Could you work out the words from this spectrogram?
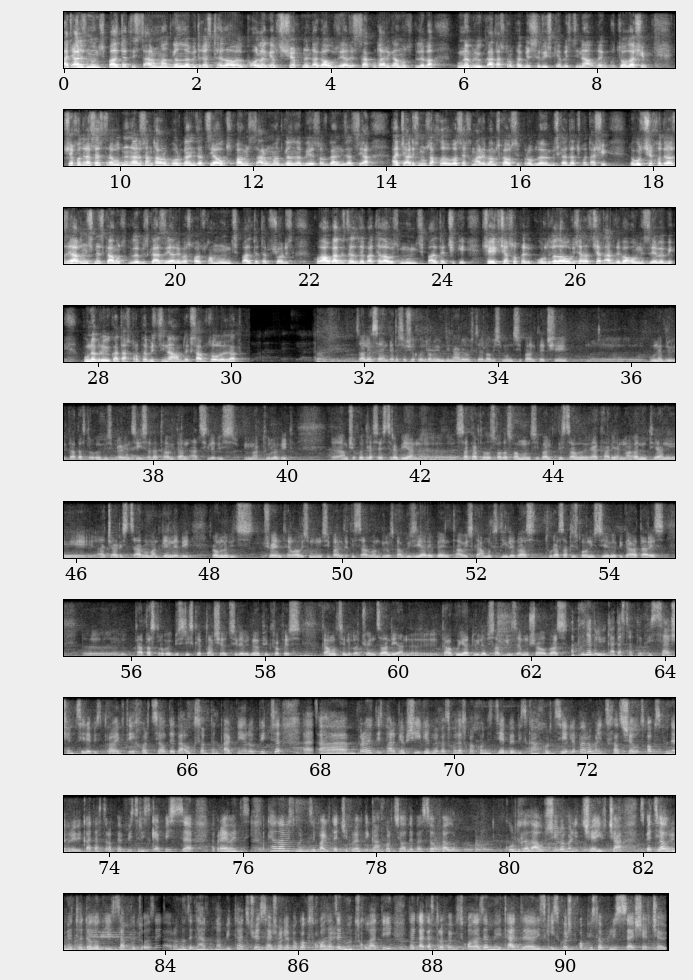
აჭარის მუნიციპალიტეტის წარმომადგენლები დღეს თელავალ კოლეგებს შეხვდნენ და გაუზიარეს საკუთარი გამოცდილება ბუნებრივი კატასტროფების რისკების წინააღმდეგ ბრძოლაში. შეხვედრას ესწრებოდნენ არასამთავრობო ორგანიზაცია ოქსფამის წარმომადგენლები ეს ორგანიზაცია აჭარის მოსახლეობას ეხმარება მსგავსი პრობლემების გადაწყვეტაში. როგორც შეხვედრაზე აღნიშნეს, გამოცდილების გაზიარება სხვადასხვა მუნიციპალიტეტებს შორის კვლავ გაგრძელდება. თელავის მუნიციპალიტეტში კი შეირჩა სოფელი კურდღელაური, სადაც ჩატარდება ღონისძიებები ბუნებრივი კატასტროფების წინააღმდეგ საბრძოლო მოვლენად. ძალიან საინტერესო შეხვედრა მიმდინარეობს თელავის მუნიციპალიტეტში ბუნებრივი კატასტროფების პრევენციისა და თავიდან აცილების მიმართულებით. ამ შეხვედრას ესწრებიან საქართველოს სხვადასხვა მუნიციპალიტეტის წარმომადგენლები, აქ არიან მაღალმთიანი აჭარის წარმომადგენლები, რომლებიც ჩვენ თელავის მუნიციპალიტეტის წარმომადგენლებს გაგვიზიარებენ თავის გამოცდილებას, თუ რა სახის ღონისძიებები გაატარეს კატასტროფების რისკებთან შევცილებით. მე ვფიქრობ ეს გამოცდილება ჩვენ ძალიან გაგვიადვილებს ადგილზე მუშაობას. ბუნებრივი კატასტროფების შემცირების პროექტი ხორციელდება ოქსომთან პარტნიორობით. პროექტის ფარგლებში იგეგმება სხვადასხვა ღონისძიებების განხორციელება, რომელიც ხელს შეუწყობს ბუნებრივი კატასტროფების რისკების პრევენციას. თელავის მუნიციპალიტეტში პროექტი განხორციელდება სოფელ კურდღელაურში, რომელიც შეირჩა სპეციალური მეთოდოლოგიის საფუძველზე, რომელზე დაყრდნობითაც ჩვენ საშუალება გვაქვს ყველაზე მოწყვლადი და კატასტროფების ყველაზე მეტად რისკის ქვეშ მყოფი სოფლის შერჩევა.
